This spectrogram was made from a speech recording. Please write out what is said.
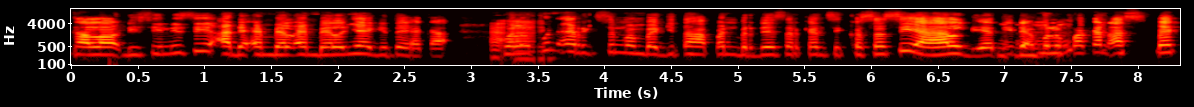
kalau di sini sih ada embel-embelnya gitu ya, Kak. Uh-uh. Walaupun Erikson membagi tahapan berdasarkan psikososial, dia tidak melupakan aspek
